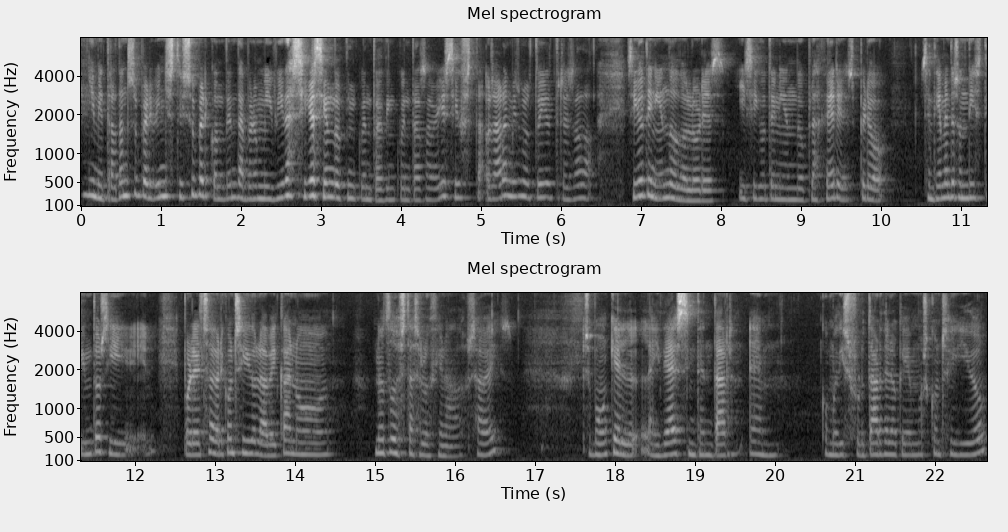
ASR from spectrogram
y me tratan súper bien y estoy súper contenta, pero mi vida sigue siendo 50-50, ¿sabéis? o sea, ahora mismo estoy estresada. Sigo teniendo dolores y sigo teniendo placeres, pero sencillamente son distintos y por el hecho de haber conseguido la beca no no todo está solucionado, ¿sabéis? Supongo que la idea es intentar eh, como disfrutar de lo que hemos conseguido,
